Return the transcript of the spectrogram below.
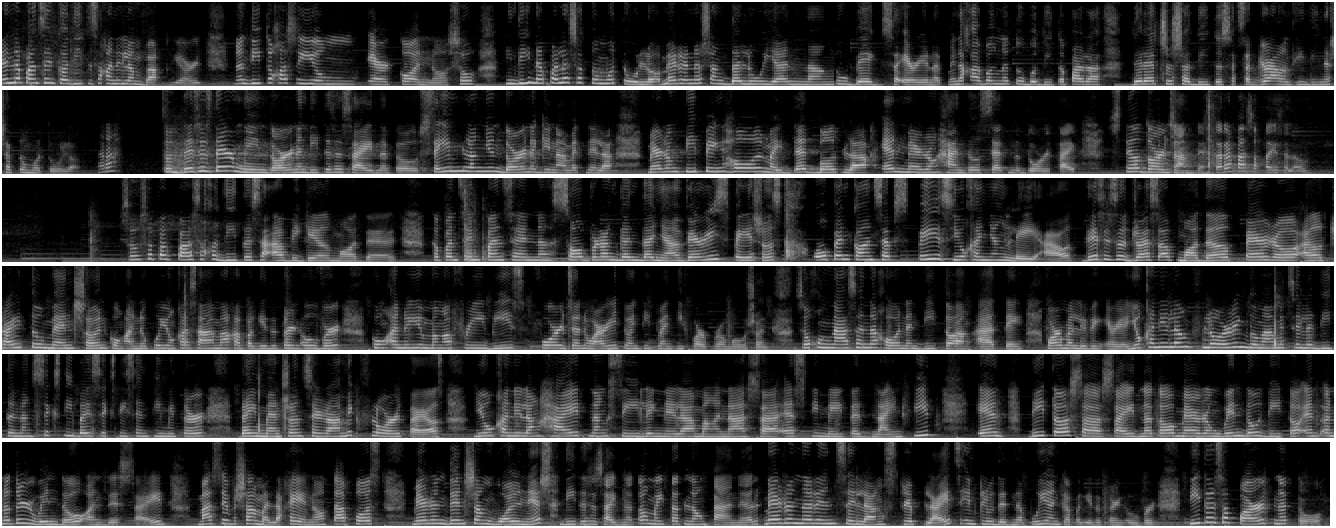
And napansin ko dito sa kanilang backyard, nandito kasi yung aircon, no? So, hindi na pala siya tumutulo. Meron na siyang daluyan ng tubig sa area na. May nakabang na tubo dito para diretso siya dito sa, sa ground, hindi na siya tumutulo. Tara! So this is their main door, nandito sa side na to. Same lang yung door na ginamit nila. Merong peeping hole, may deadbolt lock, and merong handle set na door type. Still door jump din. Tara, pasok tayo sa loob. So, sa pagpasok ko dito sa Abigail model, kapansin-pansin na sobrang ganda niya, very spacious, open concept space yung kanyang layout. This is a dress-up model, pero I'll try to mention kung ano po yung kasama kapag ito turn over, kung ano yung mga freebies for January 2024 promotion. So, kung nasan ako, nandito ang ating formal living area. Yung kanilang flooring, gumamit sila dito ng 60 by 60 cm dimension ceramic floor tiles yung kanilang height ng ceiling nila mga nasa estimated 9 feet. And dito sa side na to, merong window dito and another window on this side. Massive siya, malaki, no? Tapos, meron din siyang wall niche dito sa side na to. May tatlong panel. Meron na rin silang strip lights. Included na po yan kapag ito turn over. Dito sa part na to,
